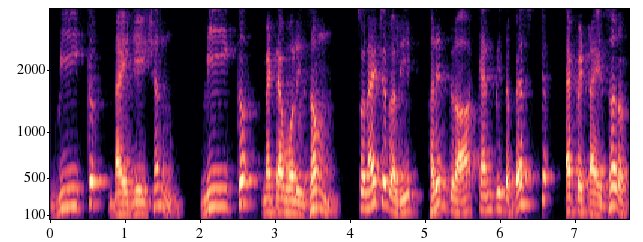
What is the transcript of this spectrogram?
weak digestion, weak metabolism. So naturally, Haridra can be the best appetizer,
